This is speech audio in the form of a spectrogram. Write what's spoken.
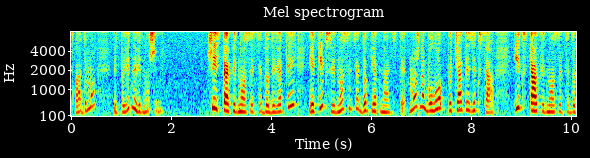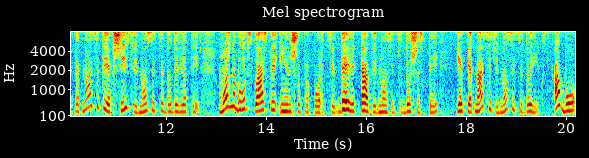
Складемо відповідне відношення. 6 так відноситься до 9, як х відноситься до 15. Можна було почати з х. Х так відноситься до 15, як 6 відноситься до 9. Можна було б скласти іншу пропорцію. 9 так відноситься до 6, як 15 відноситься до х. Або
